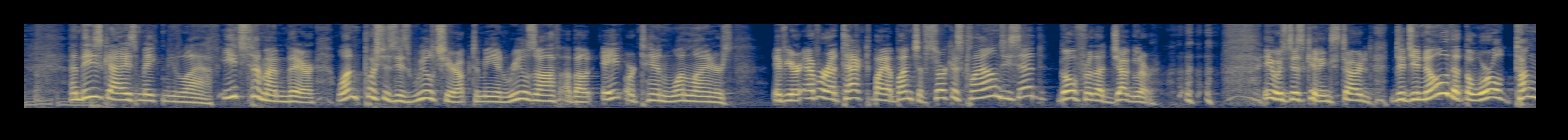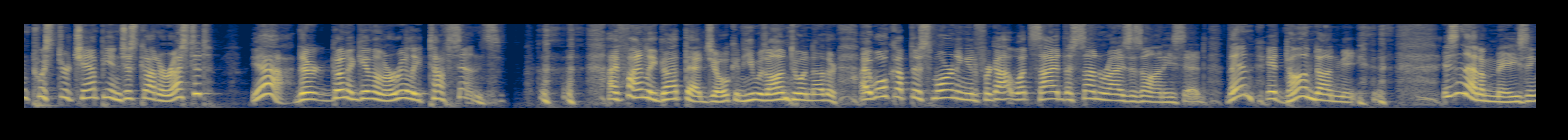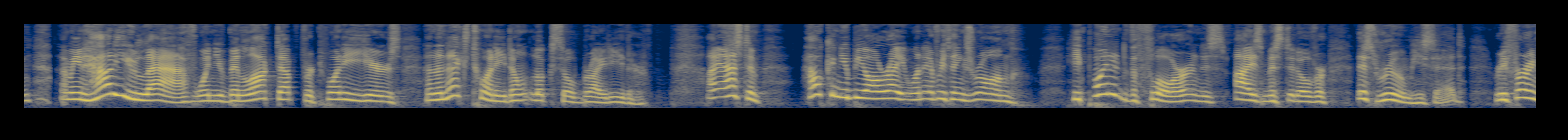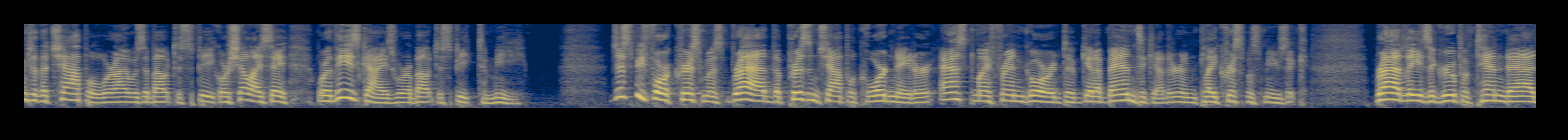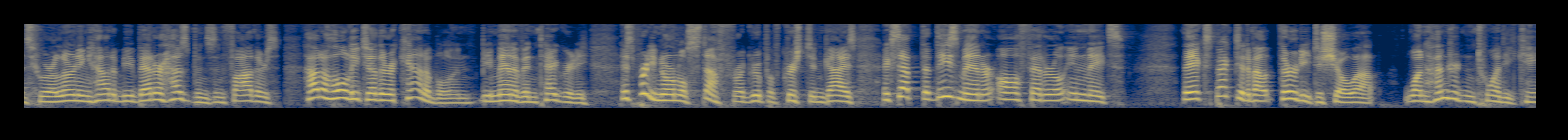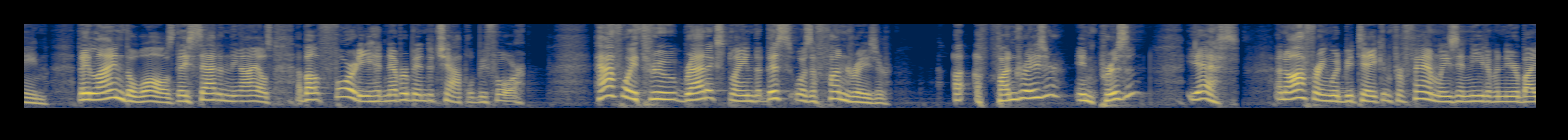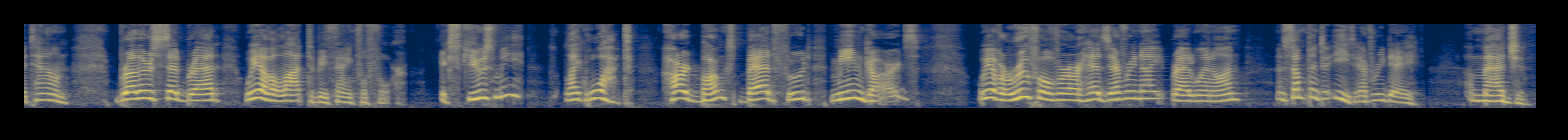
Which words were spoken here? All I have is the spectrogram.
And these guys make me laugh. Each time I'm there, one pushes his wheelchair up to me and reels off about eight or ten one liners. If you're ever attacked by a bunch of circus clowns, he said, go for the juggler. he was just getting started. Did you know that the world tongue twister champion just got arrested? Yeah, they're going to give him a really tough sentence. I finally got that joke, and he was on to another. I woke up this morning and forgot what side the sun rises on, he said. Then it dawned on me. Isn't that amazing? I mean, how do you laugh when you've been locked up for 20 years and the next 20 don't look so bright either? I asked him, How can you be all right when everything's wrong? He pointed to the floor and his eyes misted over. This room, he said, referring to the chapel where I was about to speak, or shall I say, where these guys were about to speak to me. Just before Christmas, Brad, the prison chapel coordinator, asked my friend Gord to get a band together and play Christmas music. Brad leads a group of 10 dads who are learning how to be better husbands and fathers, how to hold each other accountable and be men of integrity. It's pretty normal stuff for a group of Christian guys, except that these men are all federal inmates. They expected about 30 to show up. 120 came. They lined the walls, they sat in the aisles. About 40 had never been to chapel before. Halfway through, Brad explained that this was a fundraiser. A, a fundraiser? In prison? Yes. An offering would be taken for families in need of a nearby town. Brothers, said Brad, we have a lot to be thankful for. Excuse me? Like what? Hard bunks, bad food, mean guards? We have a roof over our heads every night, Brad went on, and something to eat every day. Imagine.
